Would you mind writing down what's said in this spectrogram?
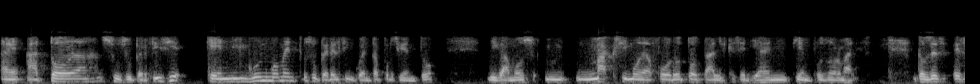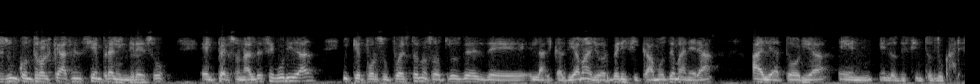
a, a toda su superficie, que en ningún momento supere el 50%, digamos, máximo de aforo total, que sería en tiempos normales. Entonces, ese es un control que hacen siempre al ingreso el personal de seguridad y que, por supuesto, nosotros desde la Alcaldía Mayor verificamos de manera aleatoria en, en los distintos lugares.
